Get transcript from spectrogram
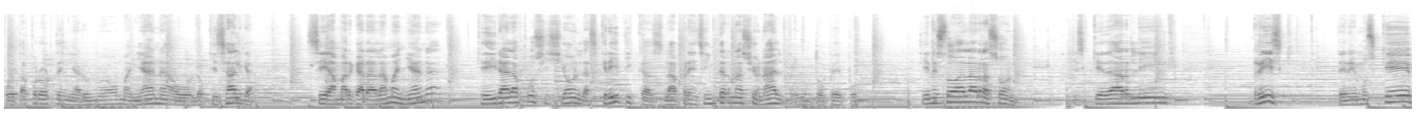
vota por ordeñar un nuevo mañana o lo que salga. ¿Se amargará la mañana? ¿Qué dirá la oposición, las críticas, la prensa internacional? preguntó Pepo. Tienes toda la razón. Es que Darling Risk. Tenemos que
